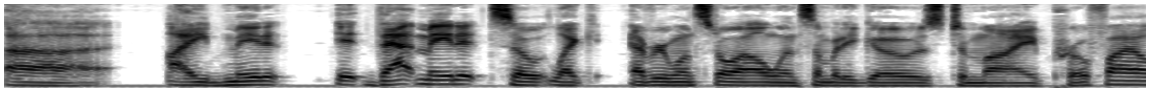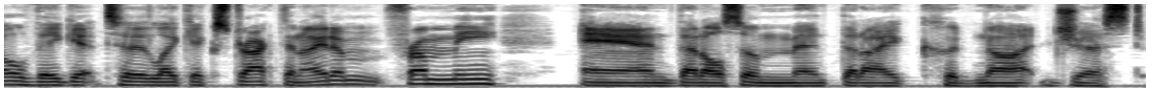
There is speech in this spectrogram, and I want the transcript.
Uh, I made it. It that made it so like every once in a while when somebody goes to my profile, they get to like extract an item from me, and that also meant that I could not just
